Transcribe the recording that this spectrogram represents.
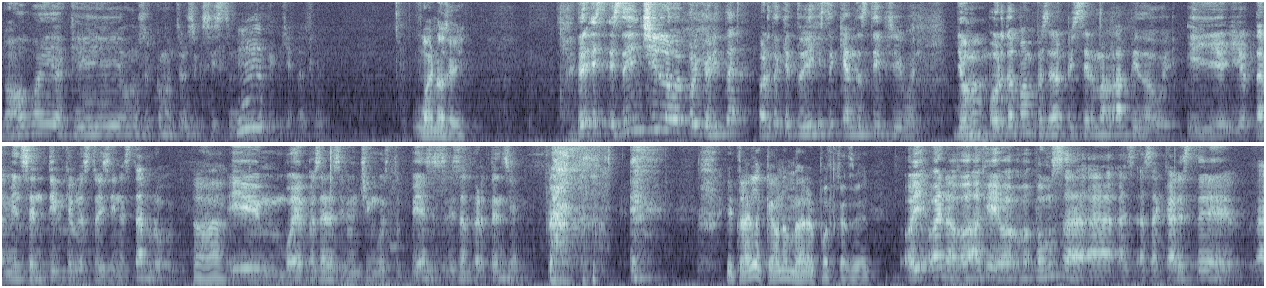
No, güey, aquí vamos a hacer comentarios sexistas, Mm. lo que quieras, güey. Bueno, sí. Es- Estoy en chilo, güey, porque ahorita, ahorita que tú dijiste que andas tipsy, güey. Yo Ajá. ahorita puedo empezar a pistear más rápido, güey. Y, y yo también sentir que lo estoy sin estarlo, güey. Ajá. Y voy a empezar a decir un chingo de estupideces, esa advertencia. Y todavía le queda una madre al podcast, eh. Oye, bueno, ok, va- va- vamos a, a, a sacar este, a-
